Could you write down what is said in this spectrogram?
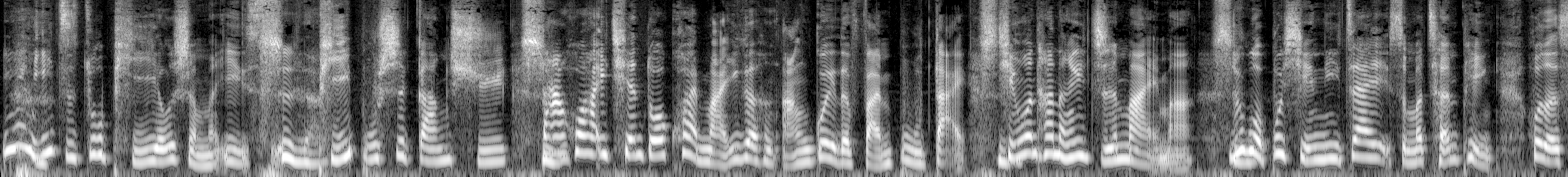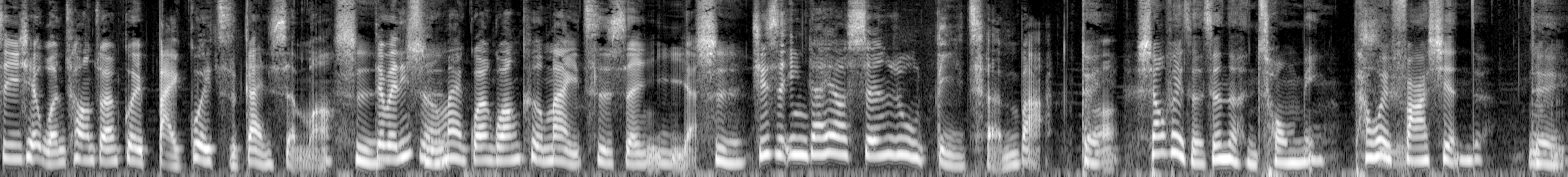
因为你一直做皮有什么意思？是的，皮不是刚需，大家花一千多块买一个很昂贵的帆布袋，请问他能一直买吗？如果不行，你在什么成品或者是一些文创专柜摆柜子干什么？是。对吧？你只能卖观光客卖一次生意呀。是，其实应该要深入底层吧。对，消费者真的很聪明，他会发现的。对、嗯。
